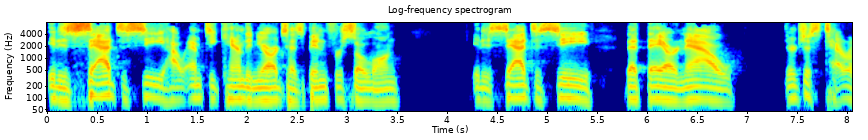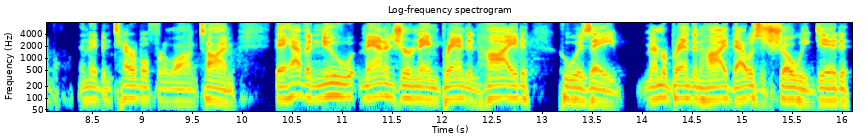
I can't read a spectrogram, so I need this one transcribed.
It is sad to see how empty Camden Yards has been for so long. It is sad to see that they are now, they're just terrible. And they've been terrible for a long time. They have a new manager named Brandon Hyde, who is a, remember Brandon Hyde? That was a show we did.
